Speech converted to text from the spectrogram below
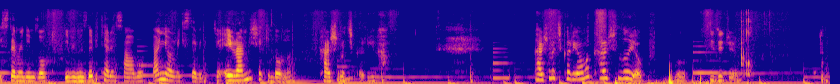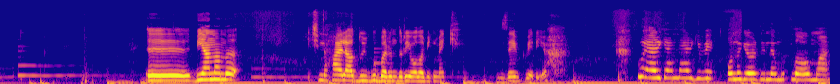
istemediğimiz o dibimizde biter hesabı. Ben görmek istemedikçe evren bir şekilde onu karşıma çıkarıyor. karşıma çıkarıyor ama karşılığı yok. Bu üzücü. Ee, bir yandan da içimde hala duygu barındırıyor olabilmek zevk veriyor. Bu ergenler gibi onu gördüğünde mutlu olma,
